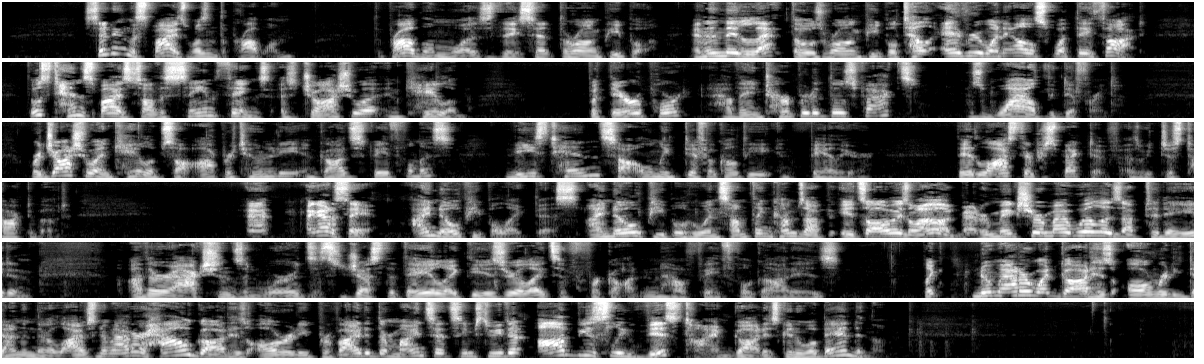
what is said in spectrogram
Sending the spies wasn't the problem. The problem was they sent the wrong people, and then they let those wrong people tell everyone else what they thought. Those 10 spies saw the same things as Joshua and Caleb, but their report, how they interpreted those facts, was wildly different. Where Joshua and Caleb saw opportunity and God's faithfulness, these 10 saw only difficulty and failure. They had lost their perspective, as we just talked about. I gotta say, I know people like this. I know people who, when something comes up, it's always, well, I better make sure my will is up to date and other actions and words that suggest that they, like the Israelites, have forgotten how faithful God is. Like, no matter what God has already done in their lives, no matter how God has already provided, their mindset seems to be that obviously this time God is going to abandon them.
